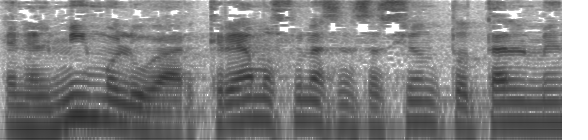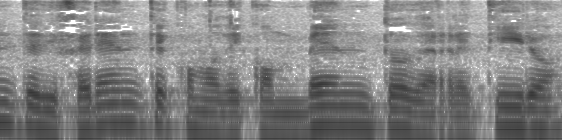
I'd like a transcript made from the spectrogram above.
en el mismo lugar, creamos una sensación totalmente diferente como de convento, de retiro.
